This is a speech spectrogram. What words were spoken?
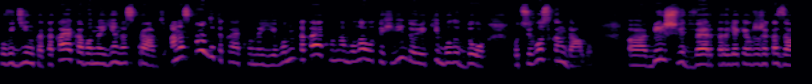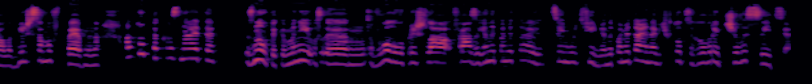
поведінка, така, яка вона є насправді. А насправді така, як вона є, вона така, як вона була у тих відео, які були до цього скандалу. Більш відверта, як я вже казала, більш самовпевнена. А тут така, знаєте. Знов таки, мені е, в голову прийшла фраза: я не пам'ятаю цей мультфільм, я не пам'ятаю навіть, хто це говорив, чи лисиця,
